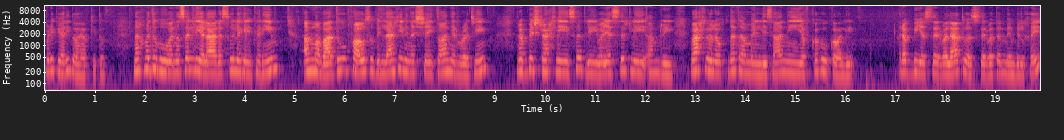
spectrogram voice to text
بڑی پیاری دعا ہے آپ کی تو۔ نحمده ونصلي على رسوله الكريم. اما بعد، فاعوذ بالله من الشيطان الرجيم. رب اشرح لي صدري ويسر لي امري واحلل عقدة من لساني يفقهوا قولي. ربی یسر ولا تعسر وتمم بالخير.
